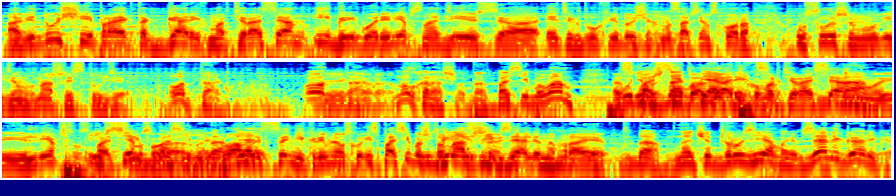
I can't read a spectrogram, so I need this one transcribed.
а ведущие проекта Гарик Мартиросян и Григорий Лепс. Надеюсь, а, этих двух ведущих мы совсем скоро услышим и увидим в нашей студии. Вот так вот. Вот так. Прекрасно. Ну хорошо, да, спасибо вам. Будем ждать спасибо пятницы. Гарику Мартиросяну Да. и Лепсу И спасибо. всем спасибо, И да. Главной Пять- сцене Кремлевскую. И спасибо, И что нас Грише. не взяли на проект. Да, значит, друзья мои, взяли Гарика.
